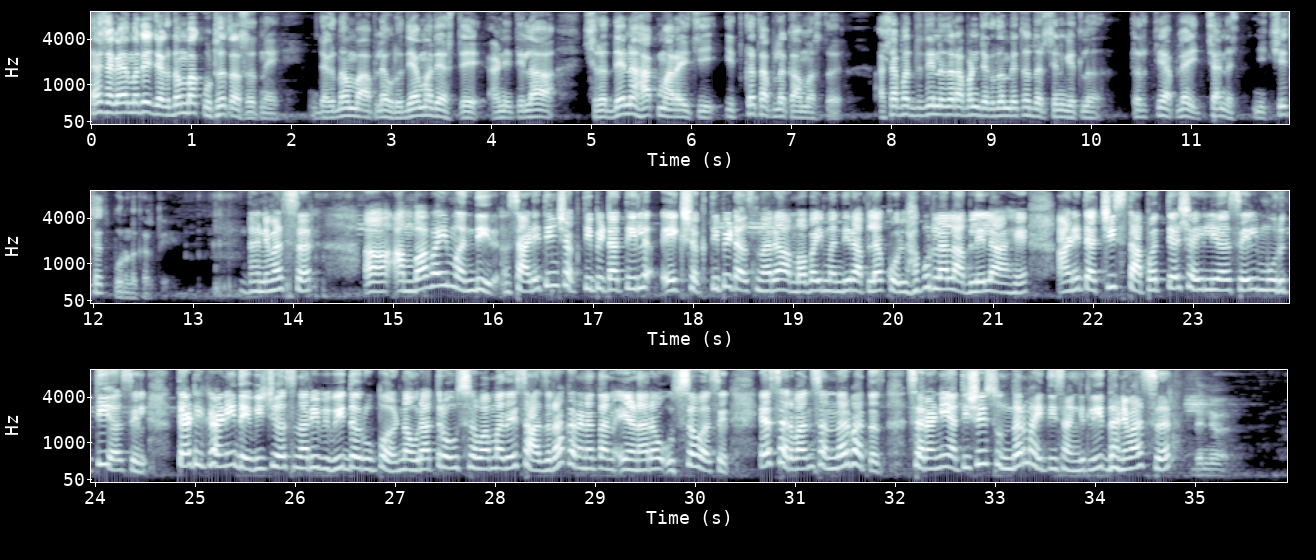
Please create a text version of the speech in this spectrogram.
ह्या सगळ्यामध्ये जगदंबा कुठंच असत नाही. जगदंबा आपल्या हृदयामध्ये असते आणि तिला श्रद्धेनं हाक मारायची इतकंच आपलं काम असतं. अशा पद्धतीनं जर आपण जगदंबेचं दर्शन घेतलं तर ती आपल्या इच्छा नस निश्चितच पूर्ण करते. धन्यवाद सर. अंबाबाई मंदिर साडेतीन शक्तिपीठातील एक शक्तिपीठ असणारं अंबाबाई मंदिर आपल्या कोल्हापूरला लाभलेलं आहे आणि त्याची स्थापत्यशैली असेल मूर्ती असेल त्या ठिकाणी देवीची असणारी विविध रूपं नवरात्र उत्सवामध्ये साजरा करण्यात येणारा उत्सव असेल या सर्वांसंदर्भातच सरांनी अतिशय सुंदर माहिती सांगितली. धन्यवाद सर. धन्यवाद.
